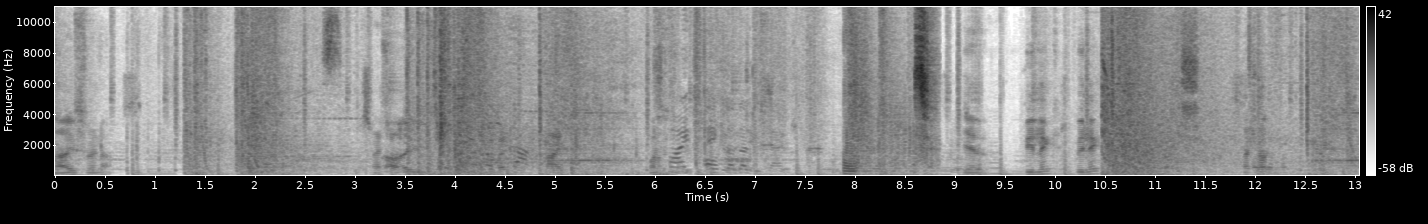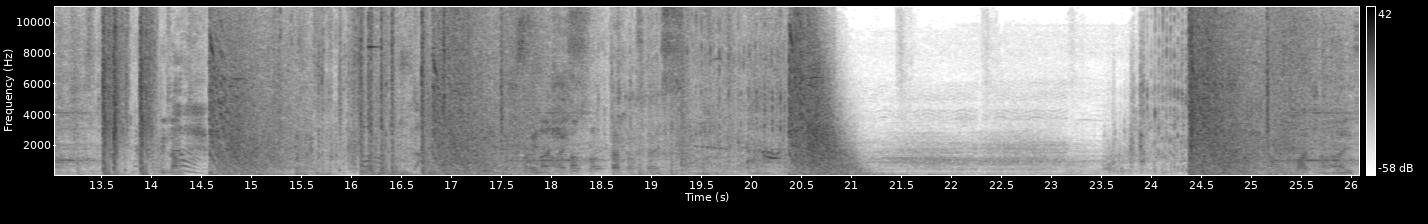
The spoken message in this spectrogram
Nice Rena. Spike ortada düştü. Yeah. B-Link, B-Link. Nice shot. B-Long. Nice shot, bro. That was nice. Nice.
